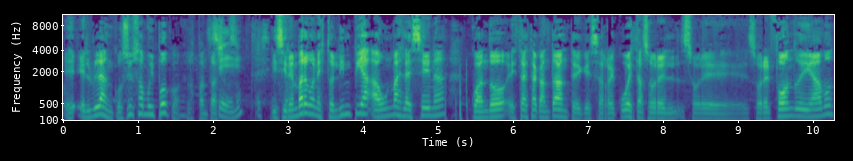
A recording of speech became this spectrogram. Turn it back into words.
eh, el blanco se usa muy poco en las pantallas. Sí, Y sin embargo en esto limpia aún más la escena cuando está esta cantante que se recuesta sobre el, sobre, sobre el fondo, digamos,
